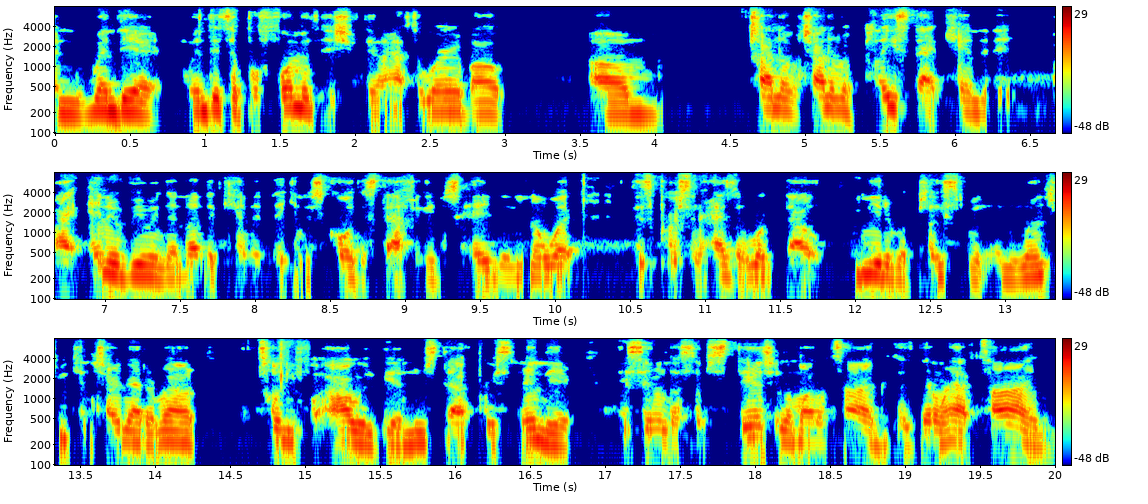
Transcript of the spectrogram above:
and when they're when there's a performance issue, they don't have to worry about trying to trying to replace that candidate by interviewing another candidate. They can just call the staffing and say, "Hey, you know what? This person hasn't worked out. We need a replacement." And once we can turn that around, 24 hours, get a new staff person in there, it saves a substantial amount of time because they don't have time.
